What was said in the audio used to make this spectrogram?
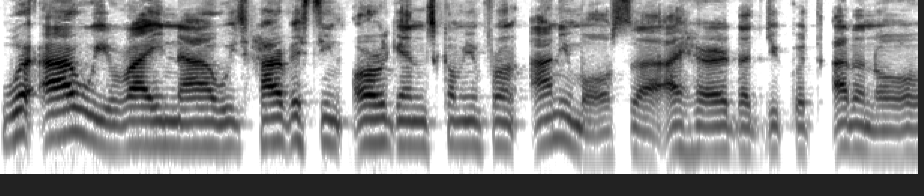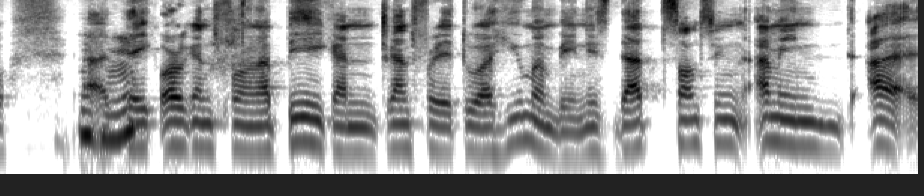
where are we right now with harvesting organs coming from animals? Uh, I heard that you could, I don't know, uh, mm-hmm. take organs from a pig and transfer it to a human being. Is that something? I mean, I,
